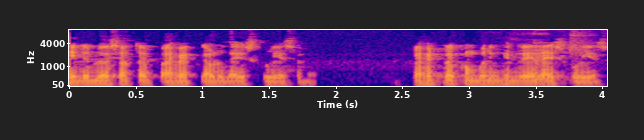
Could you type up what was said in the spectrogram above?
এ ডব্লিউ এছত তই প্ৰাইভেট ক্লাউড এটা ইউজ কৰি আছ প্ৰাইভেট ক্লাউড কোম্পানী কিন্তু এটা ইউজ কৰি আছ।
